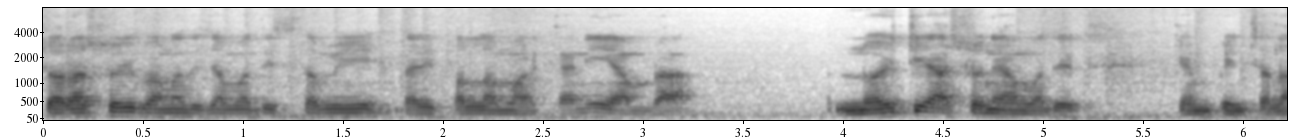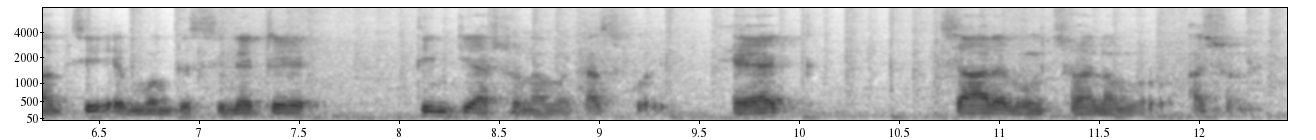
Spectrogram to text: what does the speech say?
সরাসরি বাংলাদেশ জামাত ইসলামী, দাঁড়িপাল্লা মার্কা নিয়ে আমরা নয়টি আসনে আমাদের ক্যাম্পেইন চালাচ্ছি। এর মধ্যে সিলেটে তিনটি আসনে আমরা কাজ করি। এক চার এবং ছয় নম্বর আসনে।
